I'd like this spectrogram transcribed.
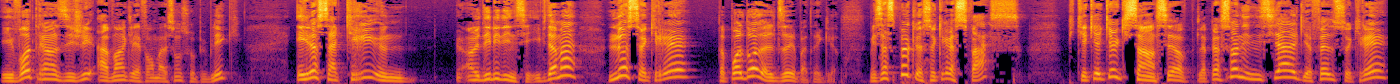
et va transiger avant que l'information soit publique. Et là, ça crée une, un délit d'initié. Évidemment, le secret, t'as pas le droit de le dire, Patrick, là. Mais ça se peut que le secret se fasse, puis qu'il y a quelqu'un qui s'en serve. Que la personne initiale qui a fait le secret,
